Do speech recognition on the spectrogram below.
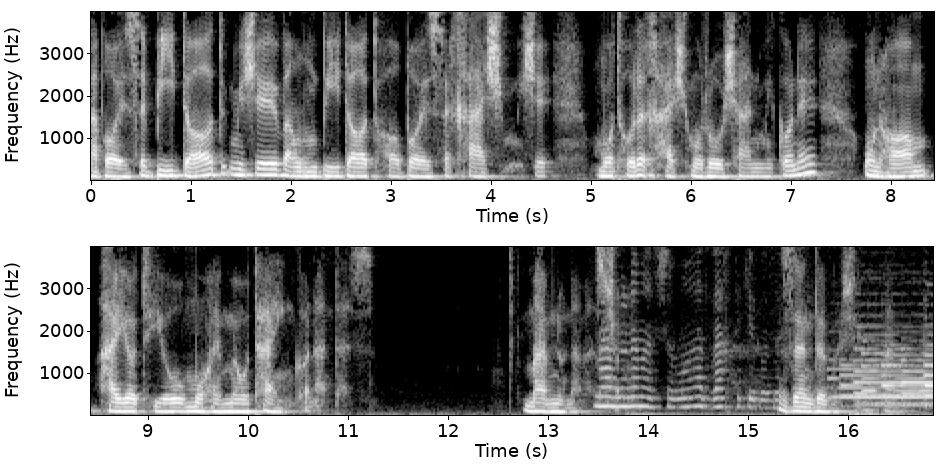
و باعث بیداد میشه و اون بیدادها باعث خشم میشه. موتور خشم رو روشن می‌کنه. اونها هم حیاتی و مهمه و تعیین کنند است. ممنونم از شما. ممنونم از شما از وقتی که گذاشتید. زنده باشید.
